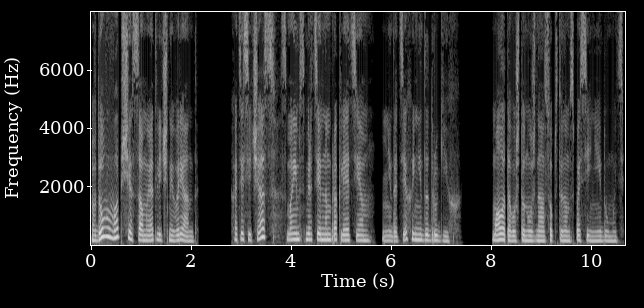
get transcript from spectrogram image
Вдовы вообще самый отличный вариант. Хотя сейчас, с моим смертельным проклятием, ни до тех и ни до других. Мало того, что нужно о собственном спасении думать,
